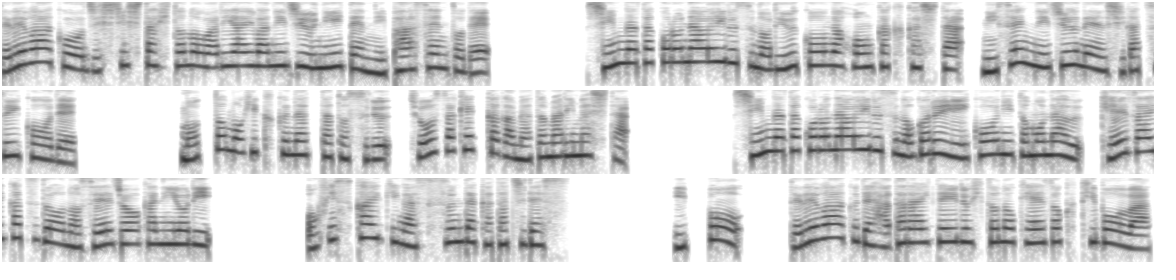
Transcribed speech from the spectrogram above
テレワークを実施した人の割合は22.2%で、新型コロナウイルスの流行が本格化した2020年4月以降で、最も低くなったとする調査結果がまとまりました。新型コロナウイルスの5類移行に伴う経済活動の正常化により、オフィス回帰が進んだ形です。一方、テレワークで働いている人の継続希望は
